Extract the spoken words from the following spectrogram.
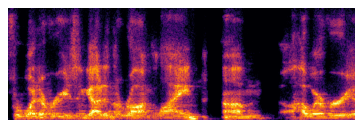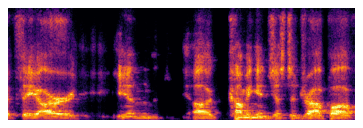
for whatever reason, got in the wrong line. Um, however, if they are in uh, coming in just to drop off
